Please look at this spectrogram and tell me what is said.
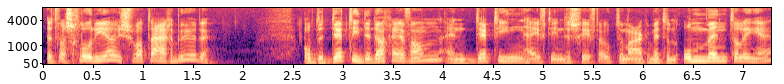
Het was glorieus wat daar gebeurde. Op de dertiende dag ervan, en dertien heeft in de schrift ook te maken met een omwenteling. Hè?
